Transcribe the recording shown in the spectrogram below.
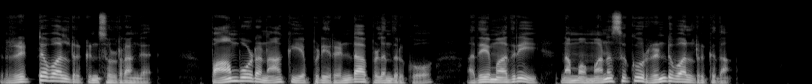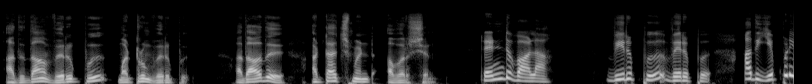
ரெட்டவால் இருக்குன்னு சொல்றாங்க. பாம்போட நாக்கு எப்படி ரெண்டா பிளந்திருக்கோ அதே மாதிரி நம்ம மனசுக்கும் ரெண்டு வால் இருக்குதான். அதுதான் வெறுப்பு மற்றும் வெறுப்பு. அதாவது அட்டாச்மெண்ட் அவர்ஷன் ரெண்டு வாளா? விருப்பு வெறுப்பு. அது எப்படி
